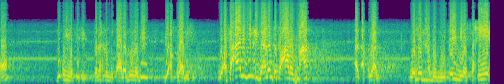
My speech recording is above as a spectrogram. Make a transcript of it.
أه؟ لأمته فنحن مطالبون بأقواله. وأفعاله إذا لم تتعارض مع الأقوال. ومذهب ابن تيمية صحيح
